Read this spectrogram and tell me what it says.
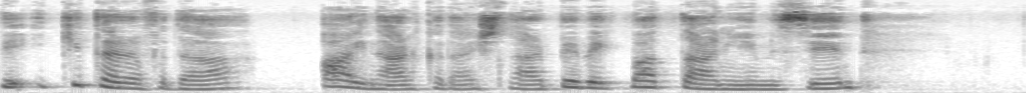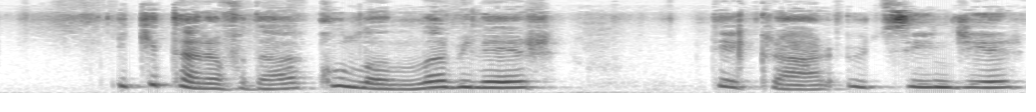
ve iki tarafı da aynı arkadaşlar bebek battaniyemizin iki tarafı da kullanılabilir. Tekrar 3 zincir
